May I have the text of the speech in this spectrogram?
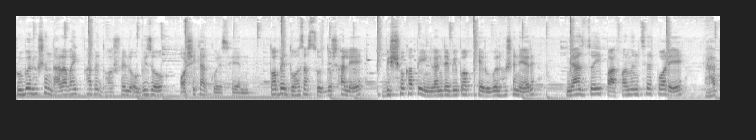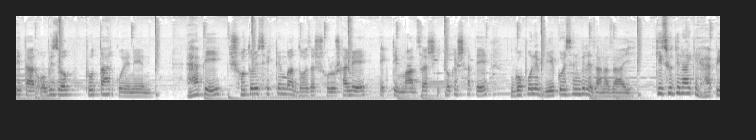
রুবেল হোসেন ধারাবাহিকভাবে ধর্ষণের অভিযোগ অস্বীকার করেছেন। তবে দু হাজার চোদ্দ সালে বিশ্বকাপে ইংল্যান্ডের বিপক্ষে রুবেল হোসেনের ম্যাচজয়ী পারফরমেন্সের পরে হ্যাপি তার অভিযোগ প্রত্যাহার করে নেন। হ্যাপি সতেরোই সেপ্টেম্বর দু হাজার ষোলো সালে একটি মাদ্রাসা শিক্ষকের সাথে গোপনে বিয়ে করেছেন বলে জানা যায়। কিছুদিন আগে হ্যাপি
